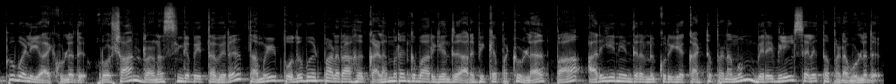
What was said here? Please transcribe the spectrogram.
வெளியாகியுள்ளது. ரொஷான் ரணசிங்கவை தவிர தமிழ் பொது வேட்பாளராக களமிறங்குவார் என்று அறிவிக்கப்பட்டுள்ள ப. அரியநேந்திரனுக்குரிய கட்டுப்பணமும் விரைவில் செலுத்தப்பட உள்ளது.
